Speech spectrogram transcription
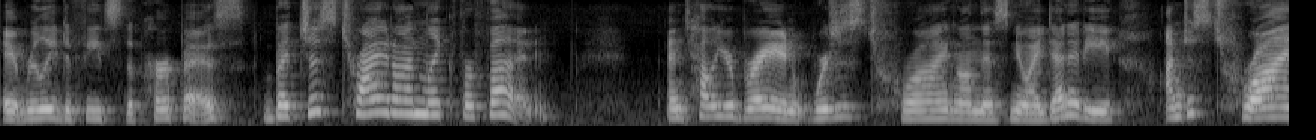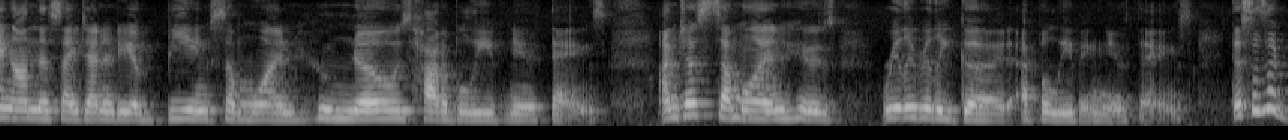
it really defeats the purpose. But just try it on like for fun and tell your brain, we're just trying on this new identity. I'm just trying on this identity of being someone who knows how to believe new things. I'm just someone who's really, really good at believing new things. This is a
